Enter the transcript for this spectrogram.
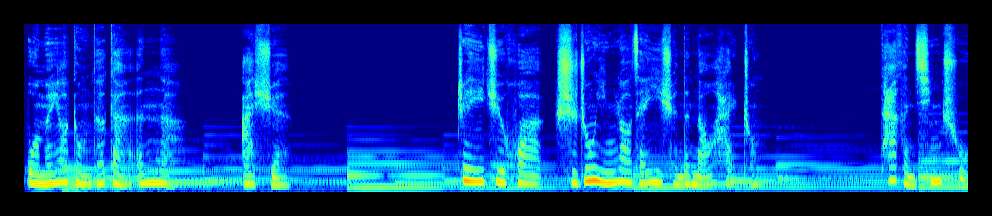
我们要懂得感恩呐，阿璇。这一句话始终萦绕在逸璇的脑海中。他很清楚，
